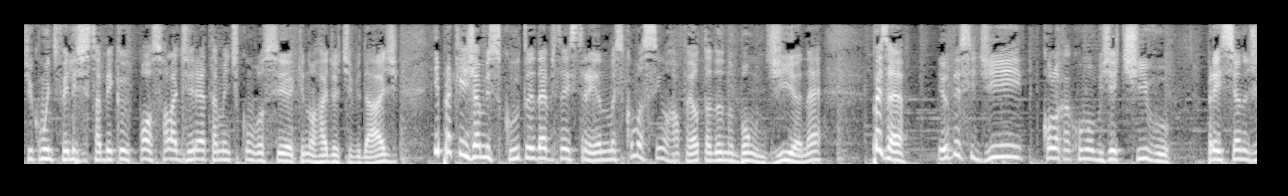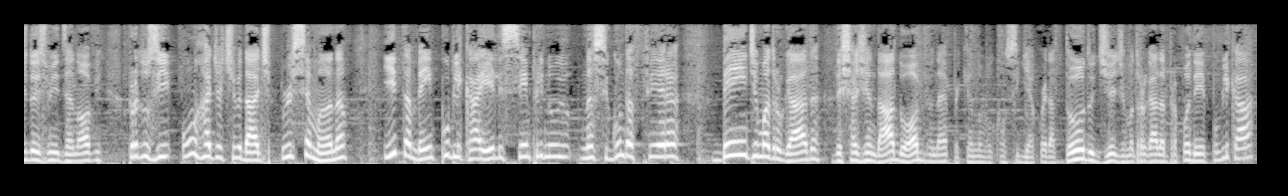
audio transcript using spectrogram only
Fico muito feliz de saber que eu posso falar diretamente com você aqui no Radioatividade. E para quem já me escuta, deve estar estranhando, mas como assim o Rafael tá dando bom dia, né? Pois é, eu decidi colocar como objetivo para esse ano de 2019 produzir um radioatividade por semana e também publicar ele sempre no, na segunda-feira, bem de madrugada. Deixar agendado, óbvio, né? Porque eu não vou conseguir acordar todo dia de madrugada para poder publicar.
